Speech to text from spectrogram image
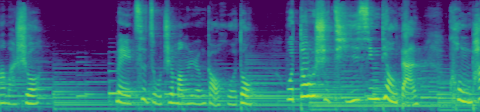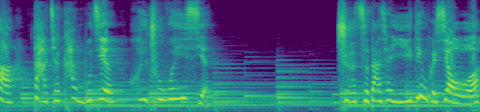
妈妈说：“每次组织盲人搞活动。”我都是提心吊胆，恐怕大家看不见会出危险。这次大家一定会笑我，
